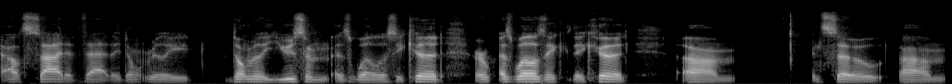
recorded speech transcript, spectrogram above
outside of that, they don't really don't really use him as well as he could, or as well as they they could. Um, and so um,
